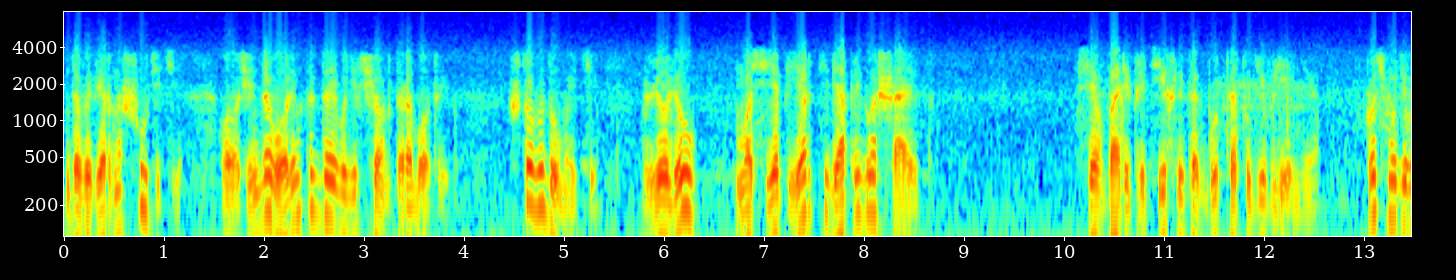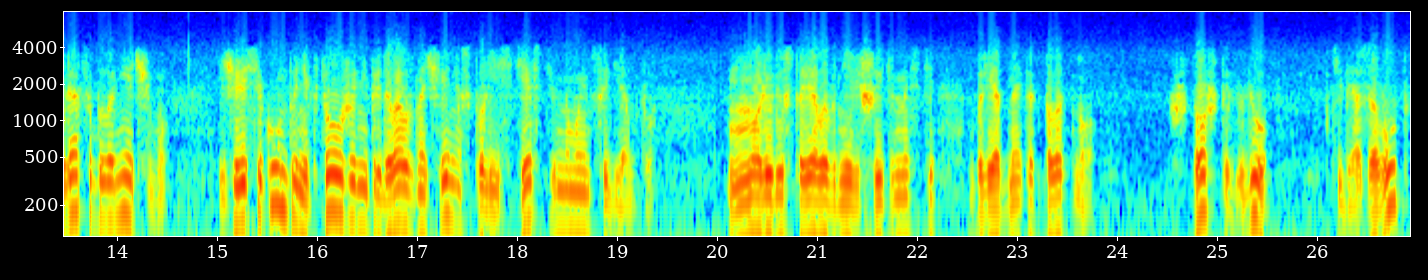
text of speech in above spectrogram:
«Да вы верно шутите. Он очень доволен, когда его девчонка работает. Что вы думаете? Люлю Мосье Пьер тебя приглашает». Все в баре притихли, как будто от удивления. Впрочем, удивляться было нечему, и через секунду никто уже не придавал значения столь естественному инциденту. Но Люлю стояла в нерешительности, бледная как полотно. «Что ж ты, Люлю, тебя зовут?» —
